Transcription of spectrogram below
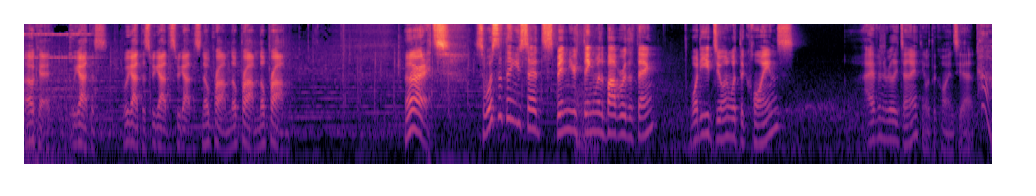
Okay, we got this. We got this, we got this, we got this. No problem, no problem, no problem. Alright. So what's the thing you said? Spin your thing with the bobber with the thing? What are you doing with the coins? I haven't really done anything with the coins yet. Huh.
